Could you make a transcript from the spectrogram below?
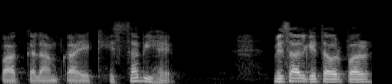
پاک کلام کا ایک حصہ بھی ہے۔ مثال کے طور پر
